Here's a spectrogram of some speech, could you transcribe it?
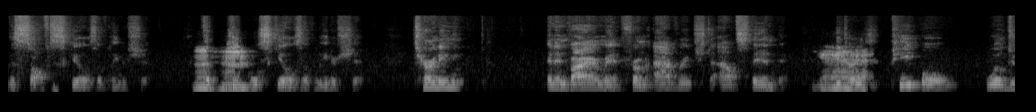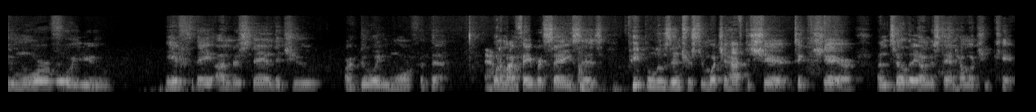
the soft skills of leadership, mm-hmm. the people skills of leadership, turning an environment from average to outstanding. Yeah. Because people will do more for you if they understand that you are doing more for them. Absolutely. One of my favorite sayings says, "People lose interest in what you have to share to share until they understand how much you care."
